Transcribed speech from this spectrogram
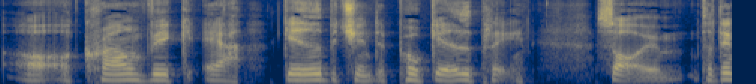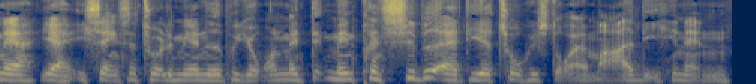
og, og Crown Vic er gadebetjente på gadeplan. Så, øh, så den er ja, i sagens natur lidt mere nede på jorden, men, men princippet er, at de her to historier meget lige hinanden.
